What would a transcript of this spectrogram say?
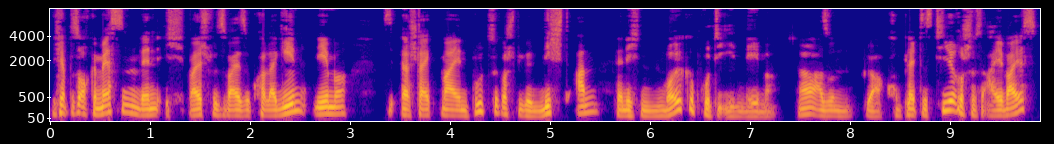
Ich habe das auch gemessen, wenn ich beispielsweise Kollagen nehme, steigt mein Blutzuckerspiegel nicht an, wenn ich ein Molkeprotein nehme, also ein ja, komplettes tierisches Eiweiß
